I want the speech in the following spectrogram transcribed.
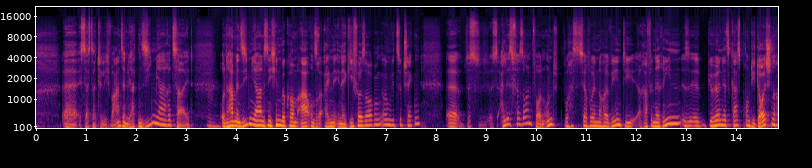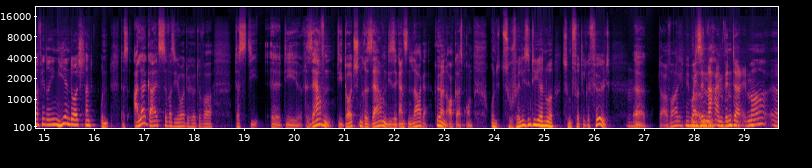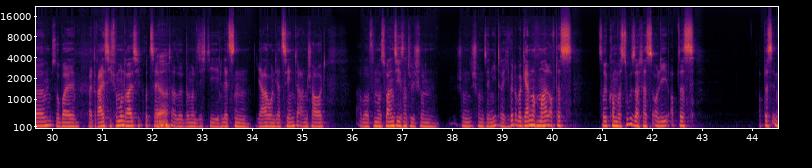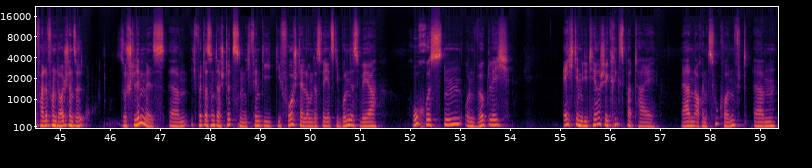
äh, ist das natürlich Wahnsinn. Wir hatten sieben Jahre Zeit mhm. und haben in sieben Jahren es nicht hinbekommen, A, unsere eigene Energieversorgung irgendwie zu checken. Äh, das ist alles versäumt worden. Und du hast es ja vorhin noch erwähnt, die Raffinerien äh, gehören jetzt Gazprom, die deutschen Raffinerien hier in Deutschland. Und das Allergeilste, was ich heute hörte, war, dass die äh, die Reserven, die deutschen Reserven, diese ganzen Lager, gehören auch Gazprom. Und zufällig sind die ja nur zum Viertel gefüllt. Mhm. Äh, da wage ich mich mal. Die sind nach einem Winter immer äh, so bei, bei 30, 35 Prozent. Ja. Also wenn man sich die letzten Jahre und Jahrzehnte anschaut. Aber 25 ist natürlich schon, schon, schon sehr niedrig. Ich würde aber gerne nochmal auf das zurückkommen, was du gesagt hast, Olli, ob das, ob das im Falle von Deutschland so, so schlimm ist. Ähm, ich würde das unterstützen. Ich finde die, die Vorstellung, dass wir jetzt die Bundeswehr hochrüsten und wirklich echte militärische Kriegspartei werden auch in Zukunft ähm,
